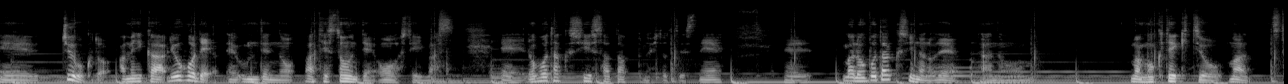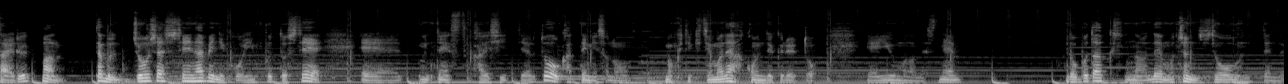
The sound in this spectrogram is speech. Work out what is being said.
えー、中国とアメリカ両方で運転の、まあ、テスト運転をしています、えー、ロボタクシースタートアップの一つですね。えー、まあ、ロボタクシーなので、あのまあ、目的地を、まあ、伝える、まあ多分乗車してナビにこうインプットして、えー、運転室開始ってやると勝手にその目的地まで運んでくれるというものですね。ロボタクシーなのでもちろん自動運転の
